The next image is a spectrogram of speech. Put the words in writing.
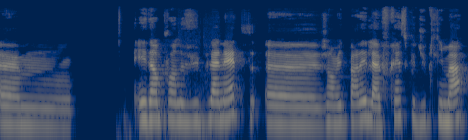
Euh, et d'un point de vue planète, j'ai envie de parler de la fresque du climat.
